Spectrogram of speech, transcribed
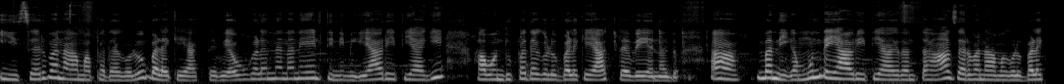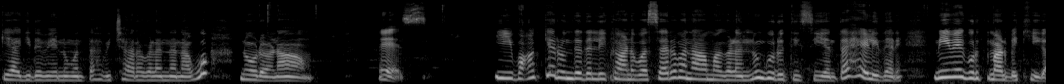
ಈ ಸರ್ವನಾಮ ಪದಗಳು ಬಳಕೆಯಾಗ್ತವೆ. ಅವುಗಳನ್ನು ನಾನು ಹೇಳ್ತೀನಿ ನಿಮಗೆ, ಯಾವ ರೀತಿಯಾಗಿ ಆ ಒಂದು ಪದಗಳು ಬಳಕೆಯಾಗ್ತವೆ ಅನ್ನೋದು. ಬನ್ನಿ, ಈಗ ಮುಂದೆ ಯಾವ ರೀತಿಯಾದಂತಹ ಸರ್ವನಾಮಗಳು ಬಳಕೆಯಾಗಿದ್ದಾವೆ ಎನ್ನುವಂತಹ ವಿಚಾರಗಳನ್ನು ನಾವು ನೋಡೋಣ. ಎಸ್. ಈ ವಾಕ್ಯ ವೃಂದದಲ್ಲಿ ಕಾಣುವ ಸರ್ವನಾಮಗಳನ್ನು ಗುರುತಿಸಿ ಅಂತ ಹೇಳಿದ್ದಾರೆ. ನೀವೇ ಗುರುತು ಮಾಡಬೇಕೀಗ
